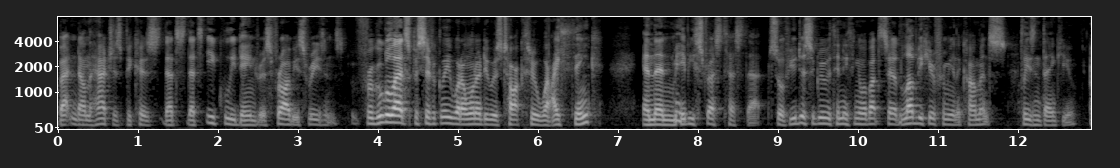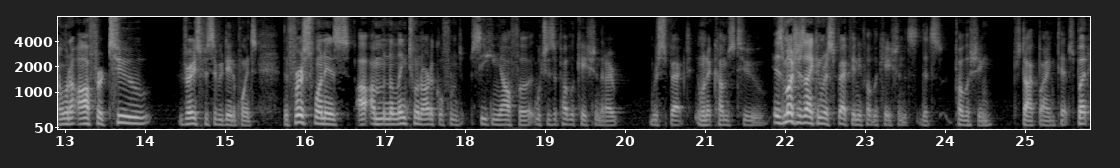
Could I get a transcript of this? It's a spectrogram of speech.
batten down the hatches because that's that's equally dangerous for obvious reasons. For Google Ads specifically, what I want to do is talk through what I think and then maybe stress test that. So if you disagree with anything I'm about to say, I'd love to hear from you in the comments. Please and thank you. I want to offer two very specific data points. The first one is I'm going to link to an article from Seeking Alpha, which is a publication that I respect when it comes to as much as I can respect any publication that's, that's publishing stock buying tips. But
